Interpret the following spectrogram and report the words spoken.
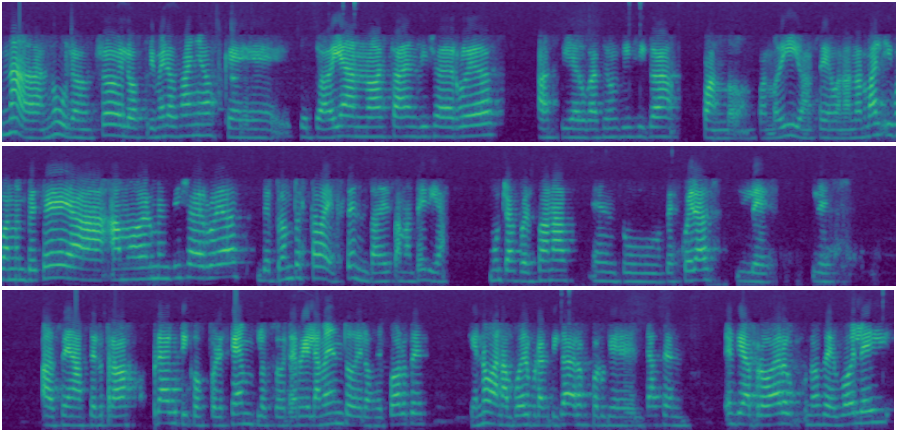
Nada, nulo. Yo los primeros años que, todavía no estaba en silla de ruedas, hacía educación física cuando, cuando iba, o sea, bueno, normal. Y cuando empecé a, moverme en silla de ruedas, de pronto estaba exenta de esa materia. Muchas personas en sus escuelas les, les hacen hacer trabajos prácticos, por ejemplo, sobre reglamento de los deportes, que no van a poder practicar porque te hacen, es que aprobar, no sé, volei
